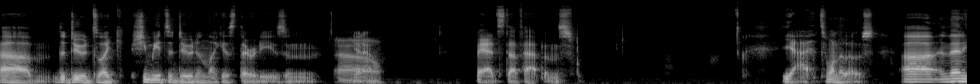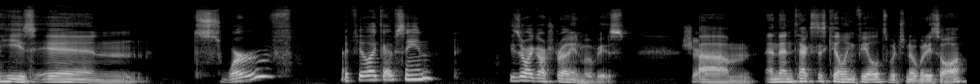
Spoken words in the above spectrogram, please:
um, the dude's like, she meets a dude in like his 30s, and Oh. know. bad stuff happens. Yeah, it's one of those. Uh, and then he's in Swerve. I feel like I've seen. These are like Australian movies. Sure. Um, and then Texas Killing Fields, which nobody saw.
